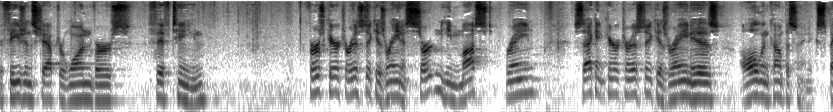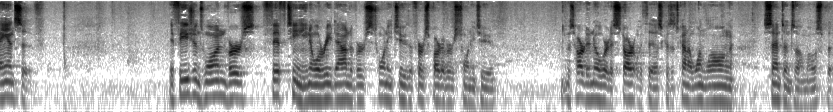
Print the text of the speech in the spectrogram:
Ephesians chapter 1, verse 15. First characteristic his reign is certain. He must reign. Second characteristic, his reign is all encompassing, expansive. Ephesians 1, verse 15, and we'll read down to verse 22, the first part of verse 22. It was hard to know where to start with this because it's kind of one long sentence almost, but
